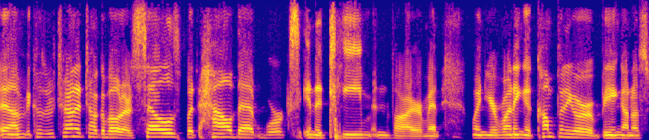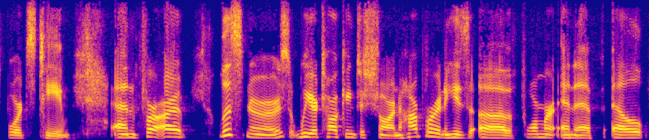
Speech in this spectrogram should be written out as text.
Um, because we're trying to talk about ourselves, but how that works in a team environment when you're running a company or being on a sports team. And for our listeners, we are talking to Sean Harper, and he's a former NFL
